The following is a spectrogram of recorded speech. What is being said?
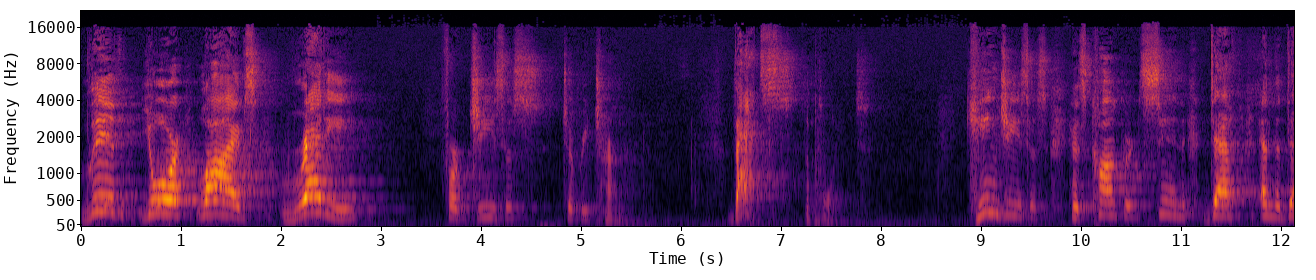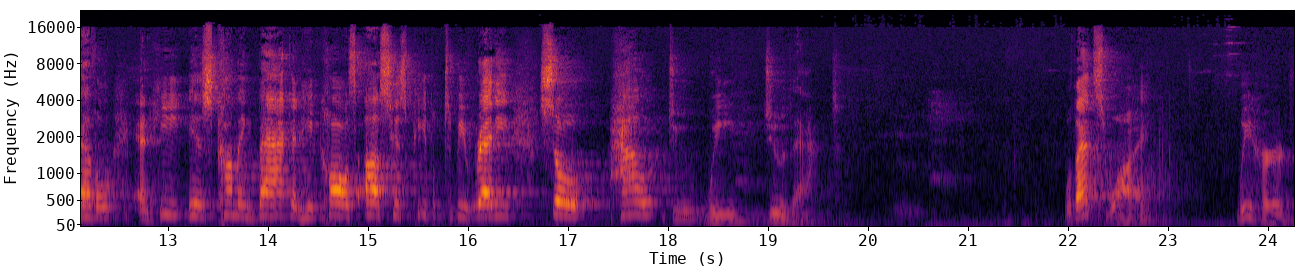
live your lives ready for Jesus to return. That's the point. King Jesus has conquered sin, death, and the devil, and he is coming back, and he calls us, his people, to be ready. So, how do we do that? Well, that's why we heard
